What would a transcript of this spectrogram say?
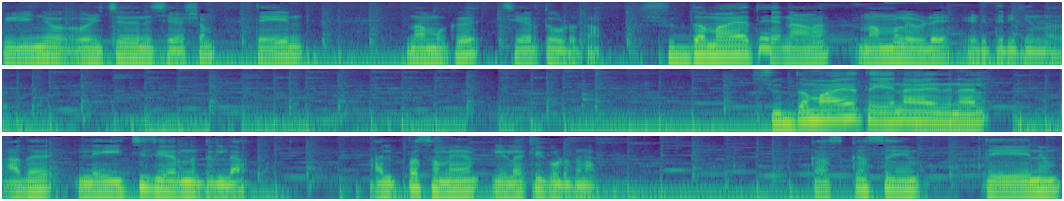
പിഴിഞ്ഞ് ഒഴിച്ചതിന് ശേഷം തേൻ നമുക്ക് ചേർത്ത് കൊടുക്കാം. ശുദ്ധമായ തേനാണ് നമ്മളിവിടെ എടുത്തിരിക്കുന്നത്. ശുദ്ധമായ തേനായതിനാൽ അത് ലയിച്ച് ചേർന്നിട്ടില്ല. അല്പസമയം ഇളക്കി കൊടുക്കണം. കസ്കസയും തേനും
